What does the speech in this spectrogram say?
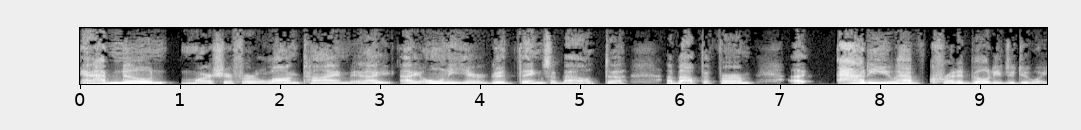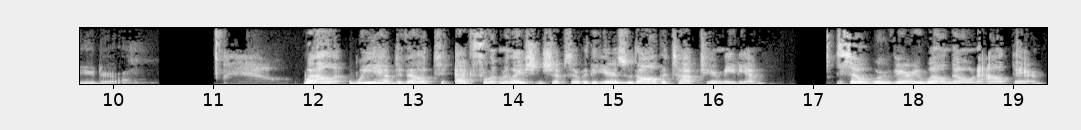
And I've known Marsha for a long time, and I, I only hear good things about uh, about the firm. Uh, how do you have credibility to do what you do? Well, we have developed excellent relationships over the years with all the top tier media. So we're very well known out there.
